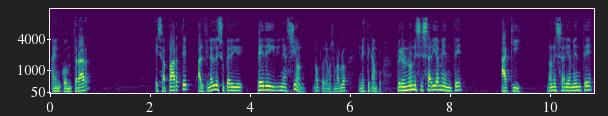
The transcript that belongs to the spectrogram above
a encontrar esa parte al final de su peregrinación, ¿no? Podríamos llamarlo en este campo, pero no necesariamente aquí, no necesariamente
